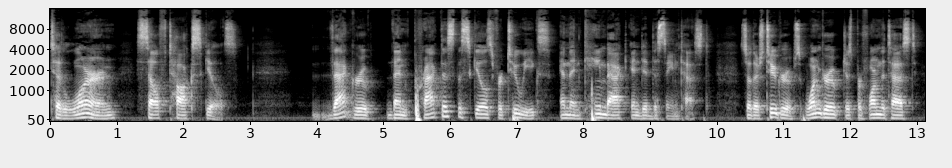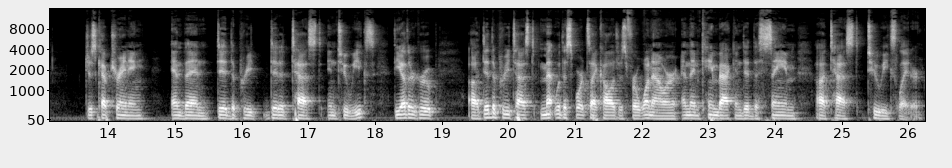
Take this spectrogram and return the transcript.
to learn self talk skills. That group then practiced the skills for two weeks, and then came back and did the same test. So there's two groups. One group just performed the test, just kept training, and then did the pre did a test in two weeks. The other group uh, did the pre-test, met with a sports psychologist for one hour, and then came back and did the same uh, test two weeks later.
